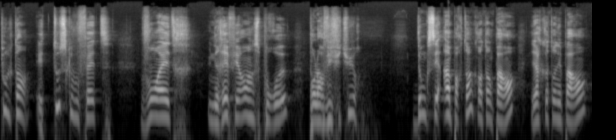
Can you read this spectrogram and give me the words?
tout le temps, et tout ce que vous faites vont être une référence pour eux, pour leur vie future. Donc c'est important qu'en tant que parent, d'ailleurs quand on est parent,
